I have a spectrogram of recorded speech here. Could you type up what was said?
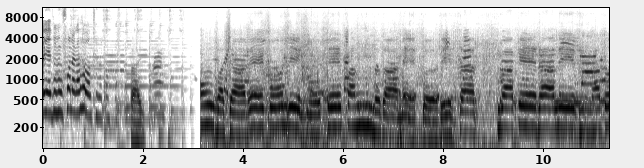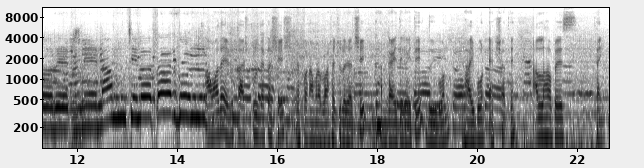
ওই যে তুমি ফোনে কথা বলছিলে তাই। বাজারে গলির মুখে পান্দ গানে আমাদের কাশফুল দেখা শেষ, এখন আমরা বাসায় চলে যাচ্ছি। গান গাইতে গাইতে দুই বোন, ভাই বোন একসাথে। আল্লাহ হাফেজ। থ্যাংক ইউ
